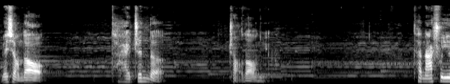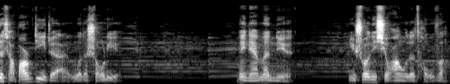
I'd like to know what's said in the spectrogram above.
没想到她还真的找到你了。她拿出一个小包递在我的手里。那年问你，你说你喜欢我的头发。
